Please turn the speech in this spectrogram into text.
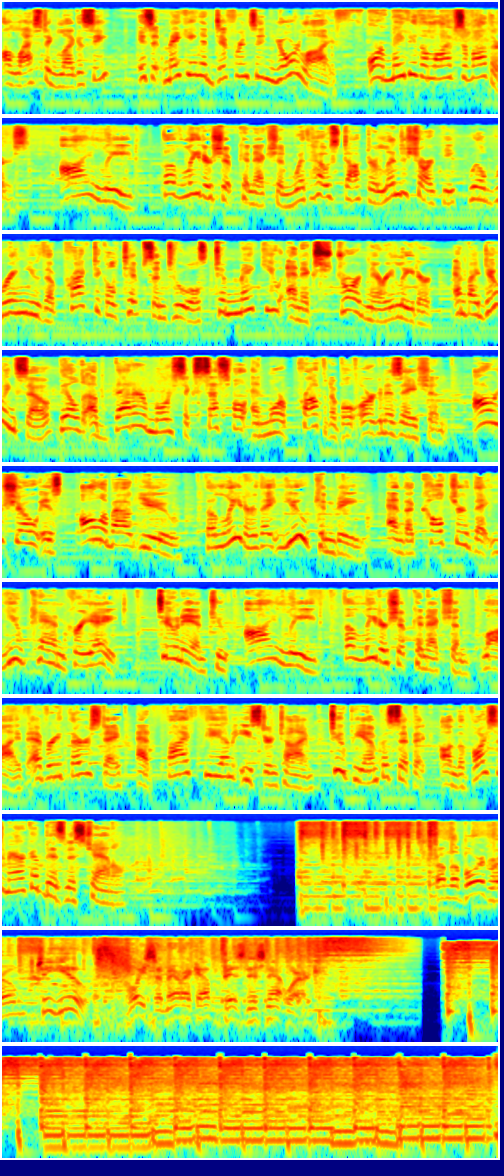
A lasting legacy? Is it making a difference in your life? or maybe the lives of others. I Lead, the Leadership Connection with host Dr. Linda Sharkey will bring you the practical tips and tools to make you an extraordinary leader. And by doing so, build a better, more successful, and more profitable organization. Our show is all about you, the leader that you can be, and the culture that you can create. Tune in to I Lead, the Leadership Connection, live every Thursday at 5 p.m. Eastern Time, 2 p.m. Pacific on the Voice America Business Channel. From the boardroom to you, Voice America Business Network.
